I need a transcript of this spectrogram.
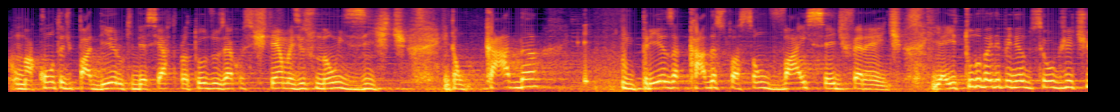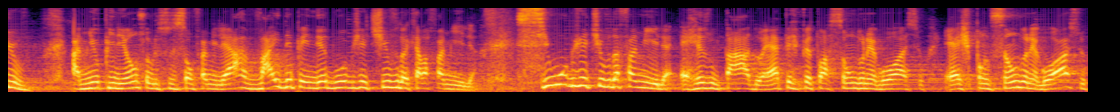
uma conta de padeiro que dê certo para todos os ecossistemas, isso não existe. Então, cada empresa, cada situação vai ser diferente. E aí tudo vai depender do seu objetivo. A minha opinião sobre sucessão familiar vai depender do objetivo daquela família. Se o objetivo da família é resultado, é a perpetuação do negócio, é a expansão do negócio,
